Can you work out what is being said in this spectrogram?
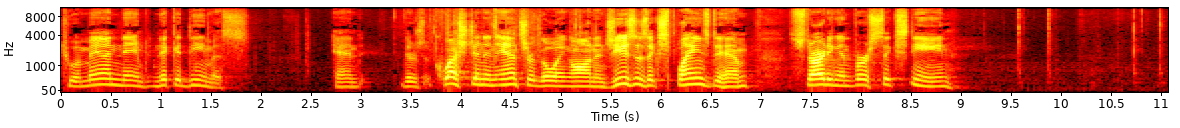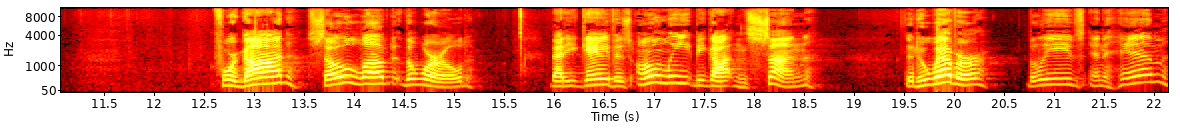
to a man named Nicodemus, and there's a question and answer going on, and Jesus explains to him, starting in verse 16. For God so loved the world that he gave his only begotten Son, that whoever believes in him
